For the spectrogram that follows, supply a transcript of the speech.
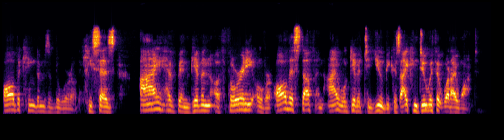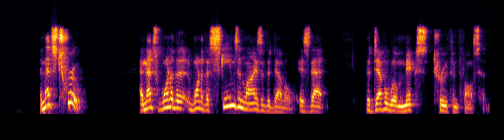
all the kingdoms of the world. He says, I have been given authority over all this stuff and I will give it to you because I can do with it what I want. And that's true. And that's one of the one of the schemes and lies of the devil is that the devil will mix truth and falsehood.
